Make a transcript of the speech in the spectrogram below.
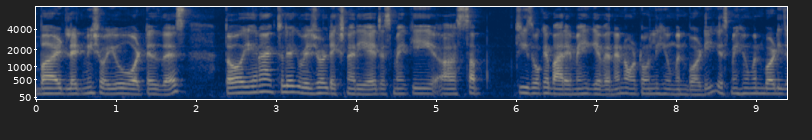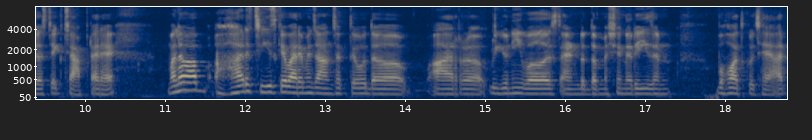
But let me show you what is this तो ये ना एक्चुअली एक विजुअल डिक्शनरी है, जिसमें कि सब चीज़ों के बारे में ही गिवन है नॉट ओनली ह्यूमन बॉडी इसमें ह्यूमन बॉडी जस्ट एक चैप्टर है। मतलब आप हर चीज़ के बारे में जान सकते हो the our universe and the machineries and बहुत कुछ है यार।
